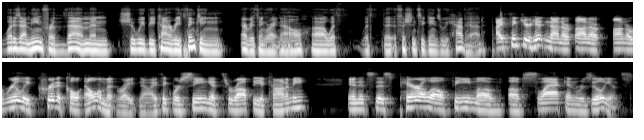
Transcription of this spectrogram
What does that mean for them? And should we be kind of rethinking everything right now uh, with with the efficiency gains we have had? I think you're hitting on a on a on a really critical element right now. I think we're seeing it throughout the economy and it's this parallel theme of of slack and resilience.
